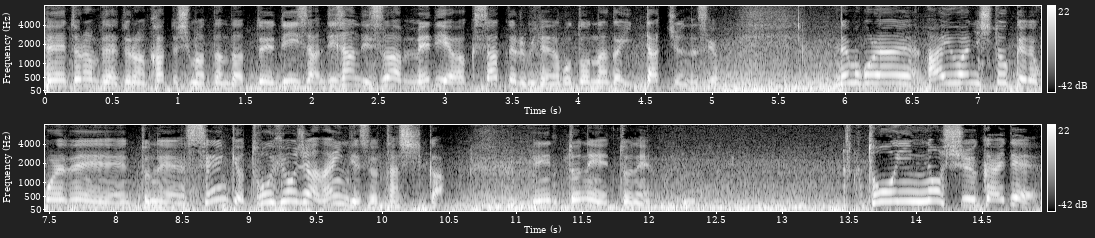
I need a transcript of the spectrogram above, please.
えー、トランプ大統領が勝ってしまったんだって、ディサディサンディスはメディアは腐ってるみたいなことをなんか言ったっちゅうんですよ。でもこれ、アイワにしとくけど、これね、えっとね、選挙投票じゃないんですよ、確か。えっとね、えっとね、党員の集会で、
